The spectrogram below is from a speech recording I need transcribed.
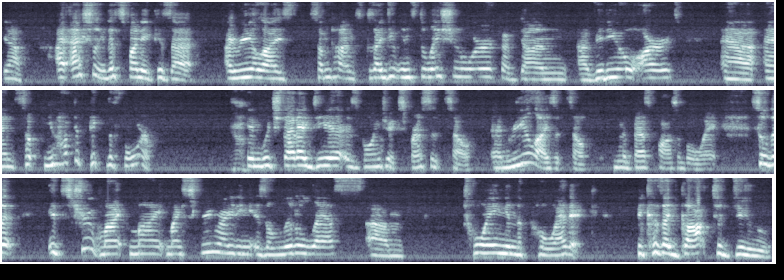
Yeah, I actually that's funny because. Uh, I realized sometimes because I do installation work, I've done uh, video art, uh, and so you have to pick the form yeah. in which that idea is going to express itself and realize itself in the best possible way. So that it's true, my my my screenwriting is a little less um, toying in the poetic because I got to do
